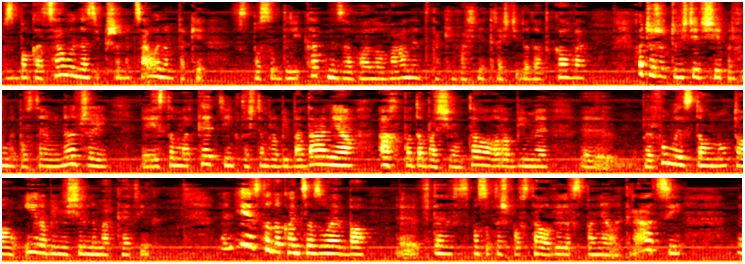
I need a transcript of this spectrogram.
wzbogacały nas i przemycały nam takie w sposób delikatny, zawalowany, takie właśnie treści dodatkowe. Chociaż oczywiście dzisiaj perfumy powstają inaczej, jest to marketing, ktoś tam robi badania, ach, podoba się to, robimy y, perfumy z tą nutą i robimy silny marketing. Nie jest to do końca złe, bo y, w ten sposób też powstało wiele wspaniałych kreacji. Y,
